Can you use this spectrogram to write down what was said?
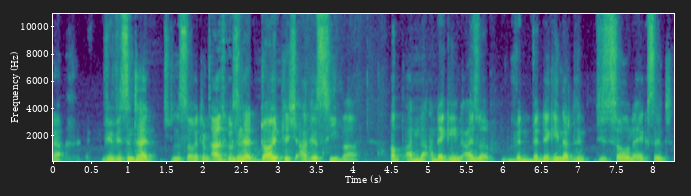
ja. wir, wir sind halt, sorry Tim, wir sind halt deutlich aggressiver. Ob an, an der Gegend, also wenn, wenn der Gegner die, die Zone exit,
